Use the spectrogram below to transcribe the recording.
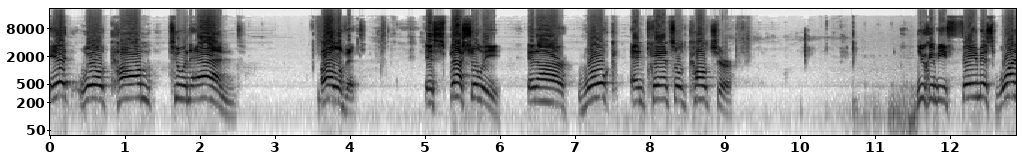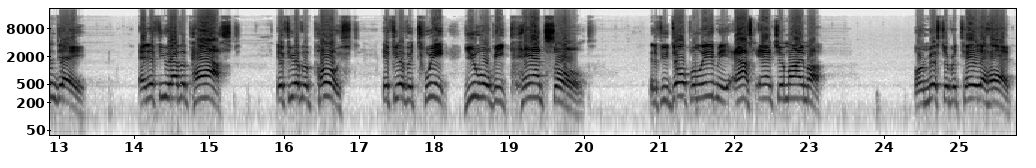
it will come to an end. All of it. Especially in our woke and canceled culture. You can be famous one day, and if you have a past, if you have a post, if you have a tweet, you will be canceled. And if you don't believe me, ask Aunt Jemima, or Mr. Potato Head,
